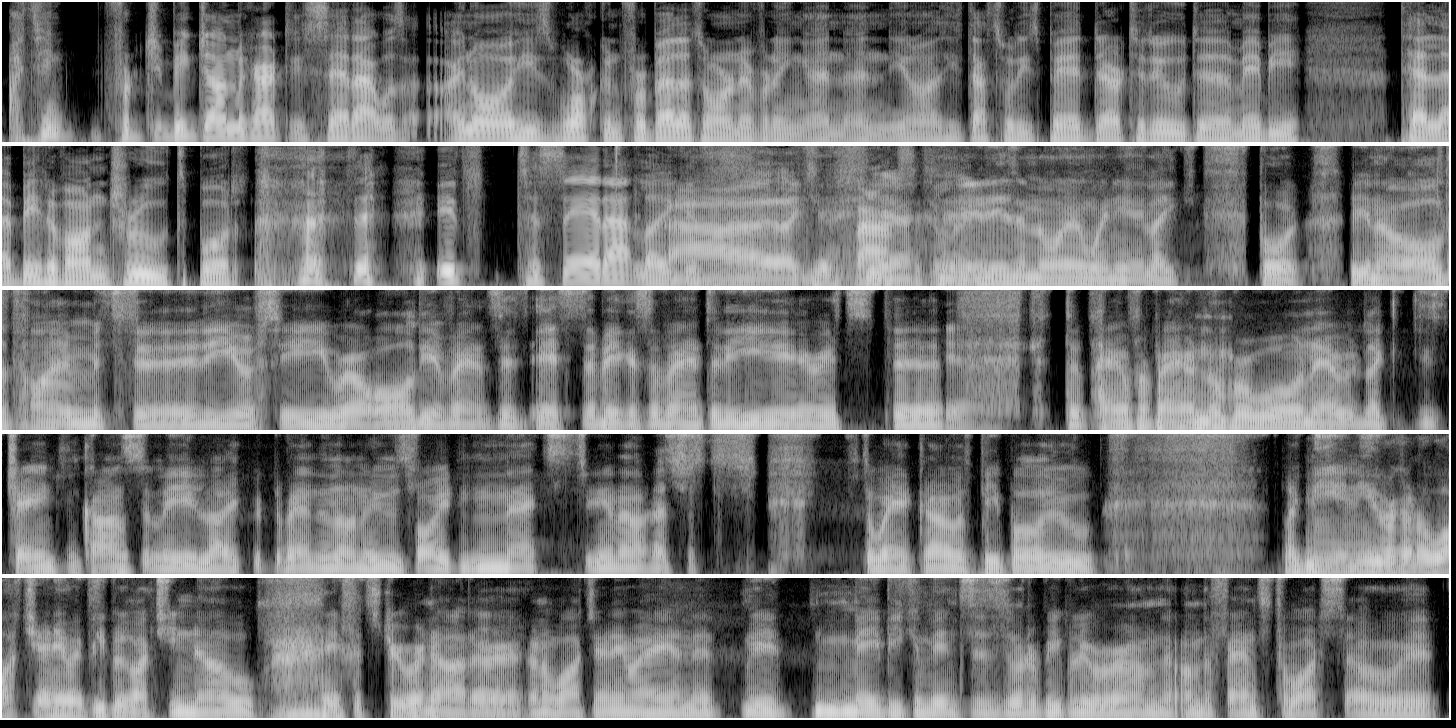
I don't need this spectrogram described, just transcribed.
I think for Big John McCarthy to say that was I know he's working for Bellator and everything, and and you know that's what he's paid there to do to maybe tell a bit of untruth, but it's to say that like it's Ah, like, yeah, like. it is annoying when you like, but you know, all the time it's the, the UFC where all the events, it, it's the biggest event of the year. It's the Yeah. the pound for pound number one. Like it's changing constantly, like depending on who's fighting next. You know, that's just it's the way it goes. People who like me and you are going to watch anyway. People who actually know if it's true or not are going to watch anyway, and it, it maybe convinces other people who are on the on the fence to watch. So it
